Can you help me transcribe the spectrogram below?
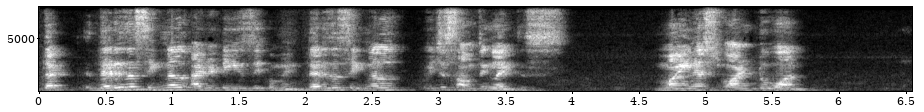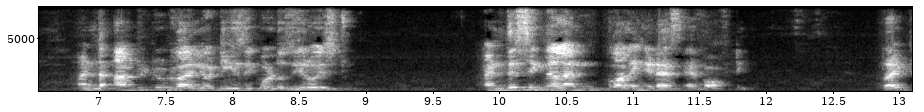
that there is a signal at a t is I mean there is a signal which is something like this. Minus 1 to 1 and the amplitude value at t is equal to 0 is 2 and this signal I am calling it as f of t right?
